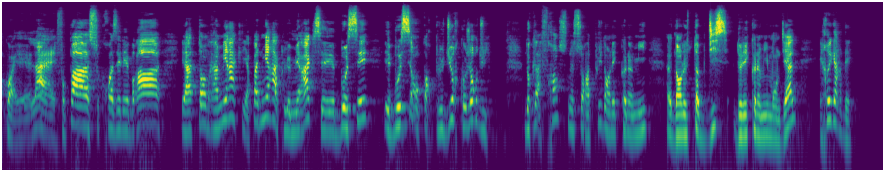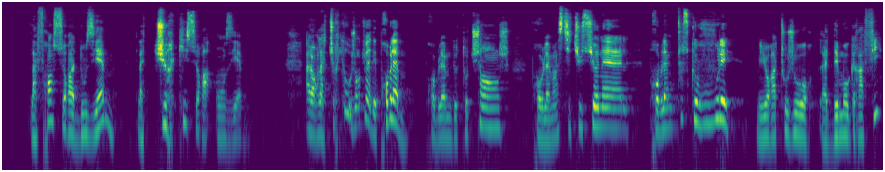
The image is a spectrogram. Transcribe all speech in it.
quoi. Et là, il faut pas se croiser les bras et attendre un miracle. Il n'y a pas de miracle. Le miracle, c'est bosser et bosser encore plus dur qu'aujourd'hui. Donc la France ne sera plus dans l'économie, euh, dans le top 10 de l'économie mondiale. Et regardez, la France sera 12e, la Turquie sera 11e. Alors la Turquie aujourd'hui a des problèmes. Problèmes de taux de change, problèmes institutionnels, problèmes tout ce que vous voulez. Mais il y aura toujours la démographie.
